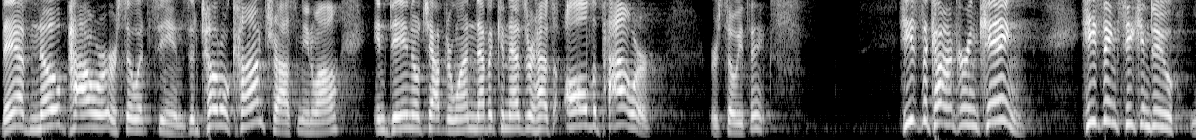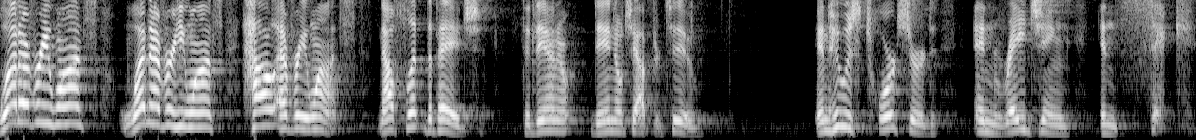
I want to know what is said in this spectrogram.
They have no power, or so it seems. In total contrast, meanwhile, in Daniel chapter 1, Nebuchadnezzar has all the power, or so he thinks. He's the conquering king. He thinks he can do whatever he wants, whenever he wants, however he wants. Now flip the page to Daniel, Daniel chapter 2. And who is tortured and raging and sick.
